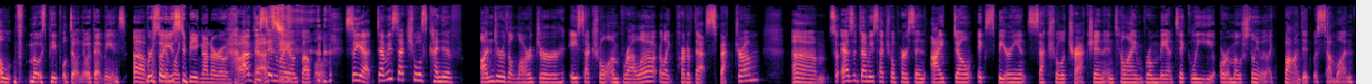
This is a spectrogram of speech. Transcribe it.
uh, most people don't know what that means. Um, We're so used like- to being on our own podcast. I'm just in my own bubble. so yeah, demisexual is kind of under the larger asexual umbrella or like part of that spectrum. Um, so as a demisexual person, I don't experience sexual attraction until I'm romantically or emotionally like bonded with someone.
